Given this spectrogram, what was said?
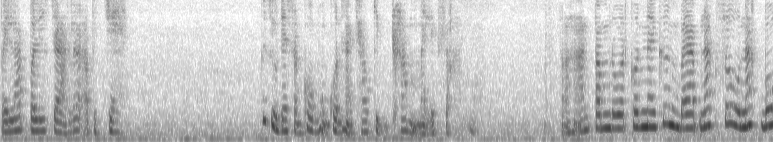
ไปรับบริจาคแล้วเอาไปแจก ก็อยู่ในสังคมของคนหาเช้ากินค่ำหมายเลขสามทหารตำรวจคนในเครื่องแบบนักสู้นักบู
